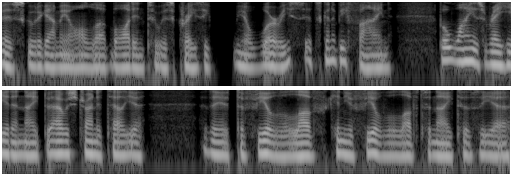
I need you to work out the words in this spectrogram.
Uh, Scooter got me all uh, bought into his crazy, you know, worries. It's going to be fine. But why is Ray here tonight? I was trying to tell you the, to feel the love. Can you feel the love tonight? As the uh,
